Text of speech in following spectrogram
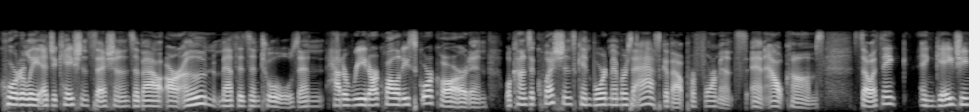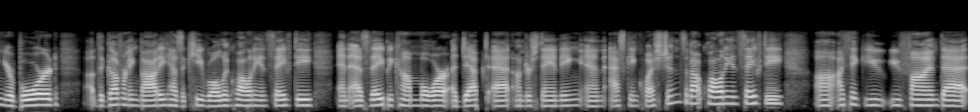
quarterly education sessions about our own methods and tools and how to read our quality scorecard and what kinds of questions can board members ask about performance and outcomes. So i think engaging your board. Uh, the governing body has a key role in quality and safety, and as they become more adept at understanding and asking questions about quality and safety, uh, I think you you find that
